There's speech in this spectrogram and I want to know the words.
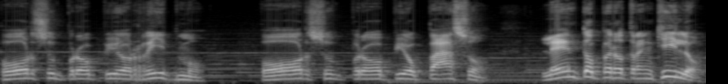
por su propio ritmo, por su propio paso, lento pero tranquilo.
